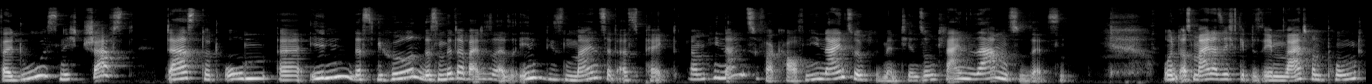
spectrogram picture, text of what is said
weil du es nicht schaffst, das dort oben äh, in das Gehirn des Mitarbeiters, also in diesen Mindset-Aspekt ähm, hinein zu verkaufen, hinein zu implementieren, so einen kleinen Samen zu setzen. Und aus meiner Sicht gibt es eben einen weiteren Punkt,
